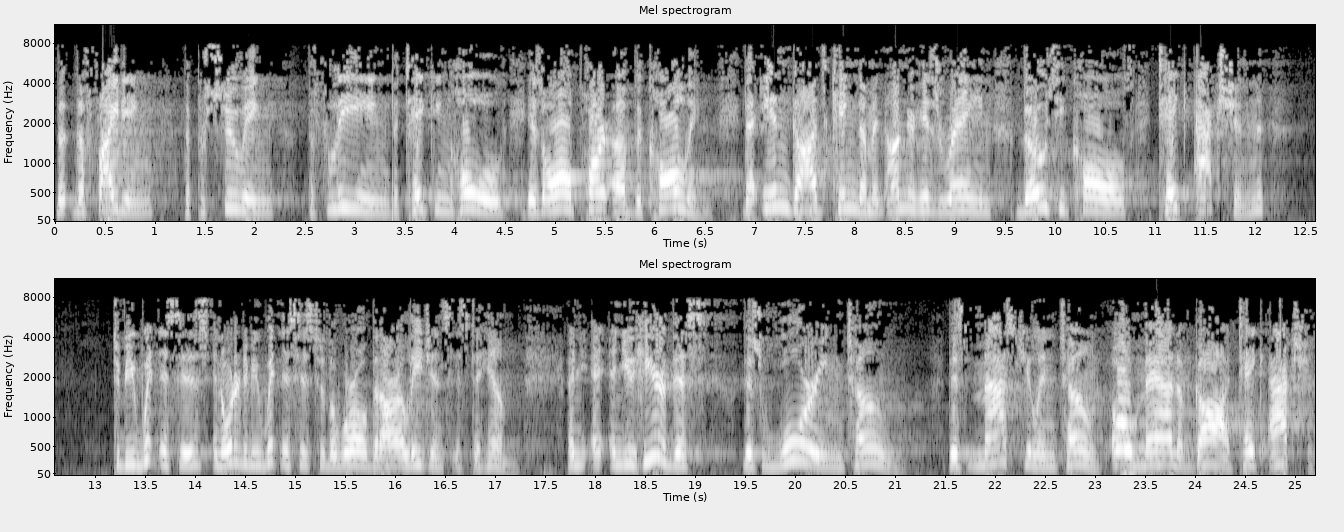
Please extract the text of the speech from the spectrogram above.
The, the fighting, the pursuing, the fleeing, the taking hold is all part of the calling. That in God's kingdom and under His reign, those He calls take action to be witnesses, in order to be witnesses to the world that our allegiance is to Him. And, and you hear this, this warring tone, this masculine tone. Oh man of God, take action.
